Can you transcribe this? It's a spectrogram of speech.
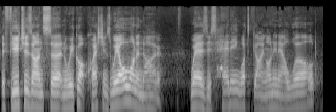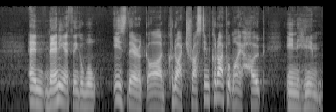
The future's uncertain. We've got questions. We all want to know where's this heading? What's going on in our world? And many are thinking, well, is there a God? Could I trust Him? Could I put my hope in Him?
